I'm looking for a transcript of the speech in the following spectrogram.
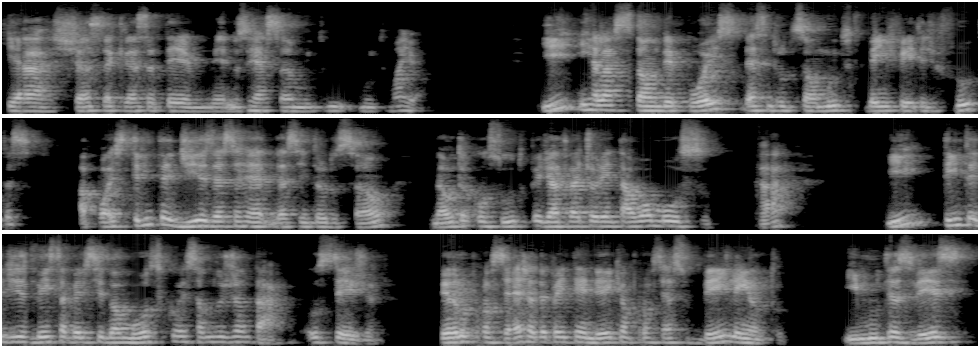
que a chance da criança ter menos reação é muito, muito maior. E em relação depois dessa introdução muito bem feita de frutas, após 30 dias dessa, dessa introdução, na outra consulta, o pediatra vai te orientar o almoço, tá? E 30 dias bem estabelecido o almoço, começamos o jantar. Ou seja, pelo processo, já deu para entender que é um processo bem lento. E muitas vezes,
